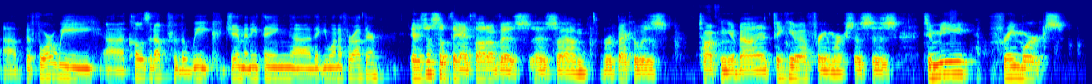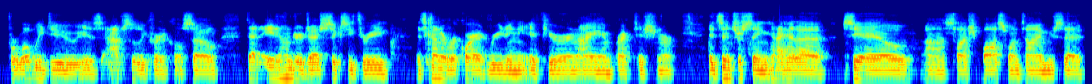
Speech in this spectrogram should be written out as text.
Uh, before we uh, close it up for the week, Jim, anything uh, that you want to throw out there? Yeah, it's just something I thought of as as um, Rebecca was talking about and thinking about frameworks. This is to me frameworks for what we do is absolutely critical. So that 800-63 it's kind of required reading if you're an IAM practitioner. It's interesting. I had a CIO uh, slash boss one time who said,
